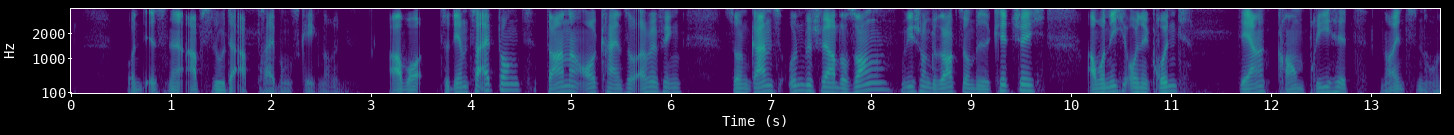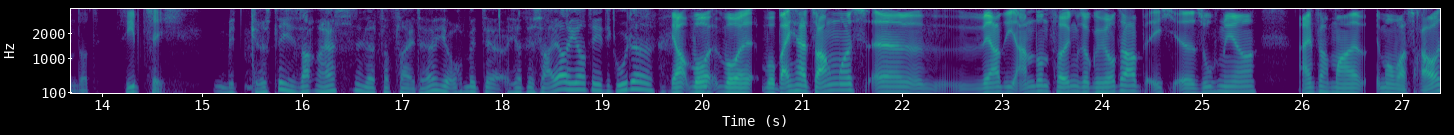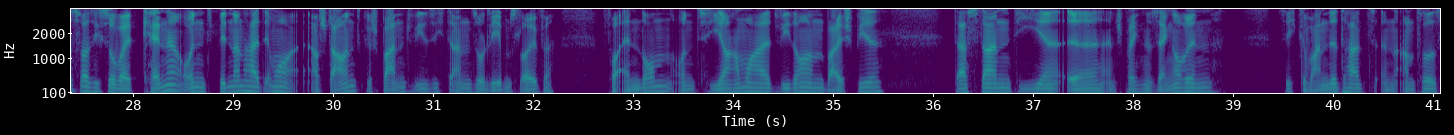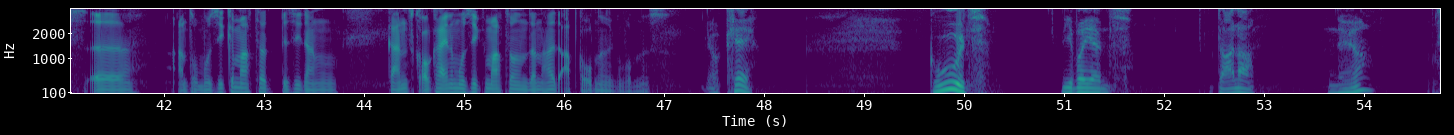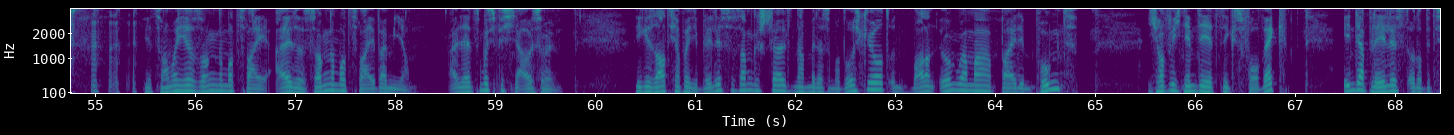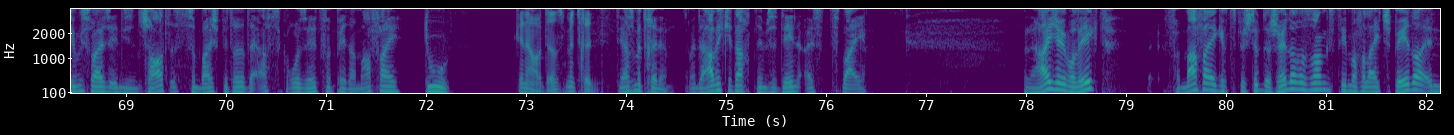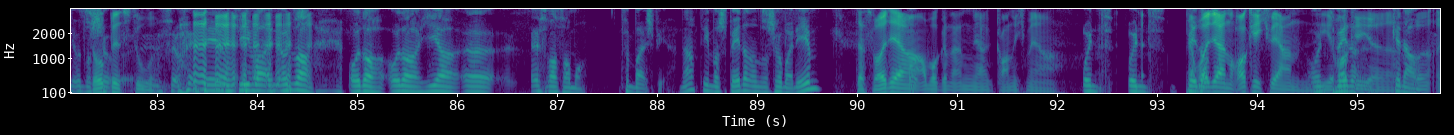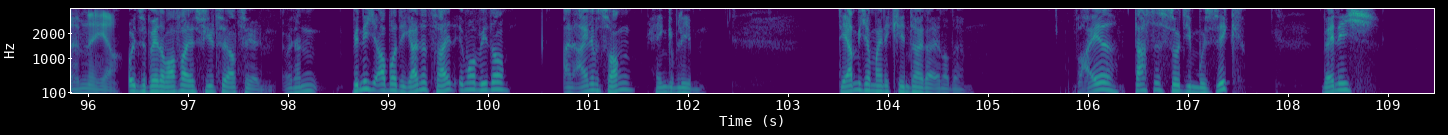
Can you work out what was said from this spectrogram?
und ist eine absolute Abtreibungsgegnerin. Aber zu dem Zeitpunkt, Dana, All Kinds of Everything, so ein ganz unbeschwerter Song, wie schon gesagt, so ein bisschen kitschig, aber nicht ohne Grund der Grand Prix-Hit 1970. Mit christlichen Sachen hast du es in letzter Zeit, ja? Hier auch mit der hier Desire, hier, die, die gute. Ja, wo, wo, wobei ich halt sagen muss, äh, wer die anderen Folgen so gehört hat, ich äh, suche mir einfach mal immer was raus, was ich soweit kenne und bin dann halt immer erstaunt, gespannt, wie sich dann so Lebensläufe verändern. Und hier haben wir halt wieder ein Beispiel, dass dann die äh, entsprechende Sängerin sich gewandelt hat, ein anderes, äh, andere Musik gemacht hat, bis sie dann ganz gar keine Musik gemacht hat und dann halt Abgeordnete geworden ist. Okay. Gut, lieber Jens. Dana. Naja. Jetzt machen wir hier Song Nummer zwei. Also, Song Nummer zwei bei mir. Also, jetzt muss ich ein bisschen ausholen. Wie gesagt, ich habe die Playlist zusammengestellt und habe mir das immer durchgehört und war dann irgendwann mal bei dem Punkt, ich hoffe, ich nehme dir jetzt nichts vorweg. In der Playlist oder beziehungsweise in diesen Charts ist zum Beispiel drin der erste große Hit von Peter Maffay, Du. Genau, das ist mit drin. Der ist mit drin. Und da habe ich gedacht, nimmst du den als zwei. Und da habe ich ja überlegt, von Maffei gibt es bestimmte schönere Songs, die wir vielleicht später in unserer So Show- bist du. So, die, die wir in unser, oder, oder hier, äh, Es war Sommer zum Beispiel, ne? die wir später in unserer Show mal nehmen. Das wollte er aber dann ja gar nicht mehr. Und, und Er Peter, wollte ja ein rockig werden, Und die Peter- rockige genau. Hymne hier. und zu Peter Maffei ist viel zu erzählen. Und dann bin ich aber die ganze Zeit immer wieder an einem Song hängen geblieben, der mich an meine Kindheit erinnerte. Weil das ist so die Musik, wenn ich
